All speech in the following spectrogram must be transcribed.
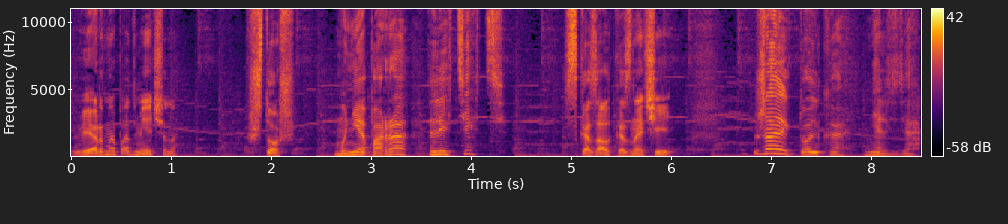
Верно подмечено. Что ж, мне пора лететь, сказал казначей. Жаль только нельзя.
